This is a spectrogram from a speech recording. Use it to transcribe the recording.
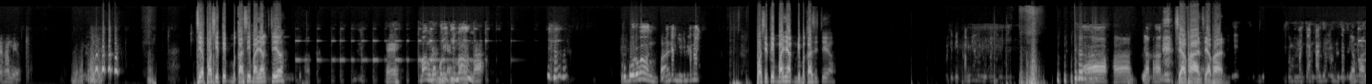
Yang hamil. Cil positif Bekasi banyak Cil. Eh, Mang, bubur kerjaan Mang. Bubur, Mang. Gimana gimana? Positif banyak di Bekasi Cil. Positif hamil. Siap, Han. Siap, Han. Siap Han, siap Han. Siap, Han.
